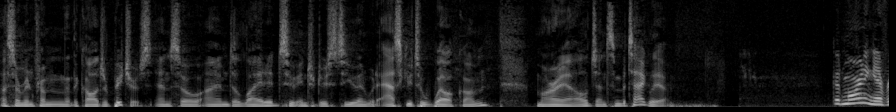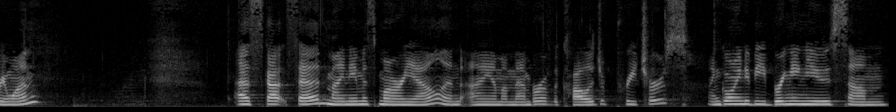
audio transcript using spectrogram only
a, sermon from the College of Preachers, and so I'm delighted to introduce to you and would ask you to welcome Marielle Jensen Battaglia. Good morning, everyone. As Scott said, my name is Marielle, and I am a member of the College of Preachers. I'm going to be bringing you some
